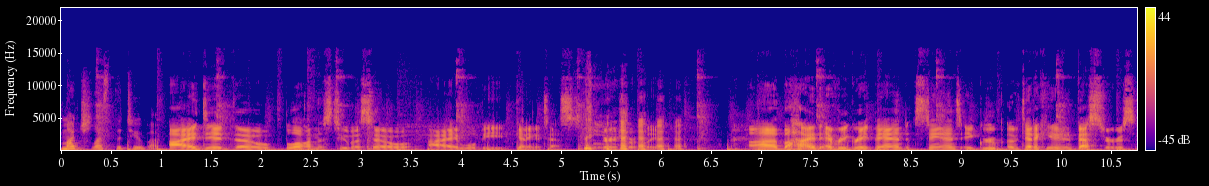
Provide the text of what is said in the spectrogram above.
much less the tuba. I did, though, blow on this tuba, so I will be getting a test very shortly. Uh, behind every great band stands a group of dedicated investors.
